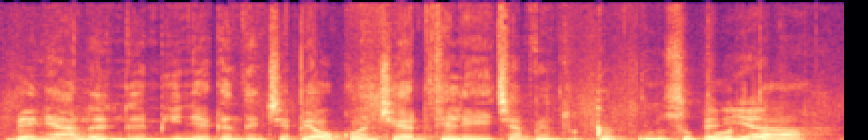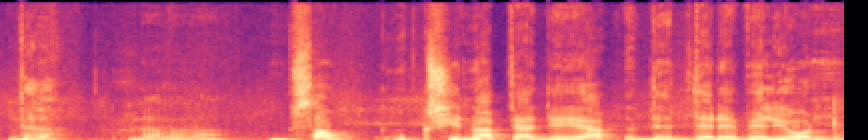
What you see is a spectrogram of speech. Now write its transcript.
venea lângă mine când începeau concertele aici pentru că nu suporta... Da. da da, da, da. Sau și noaptea de, de, de revelion,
